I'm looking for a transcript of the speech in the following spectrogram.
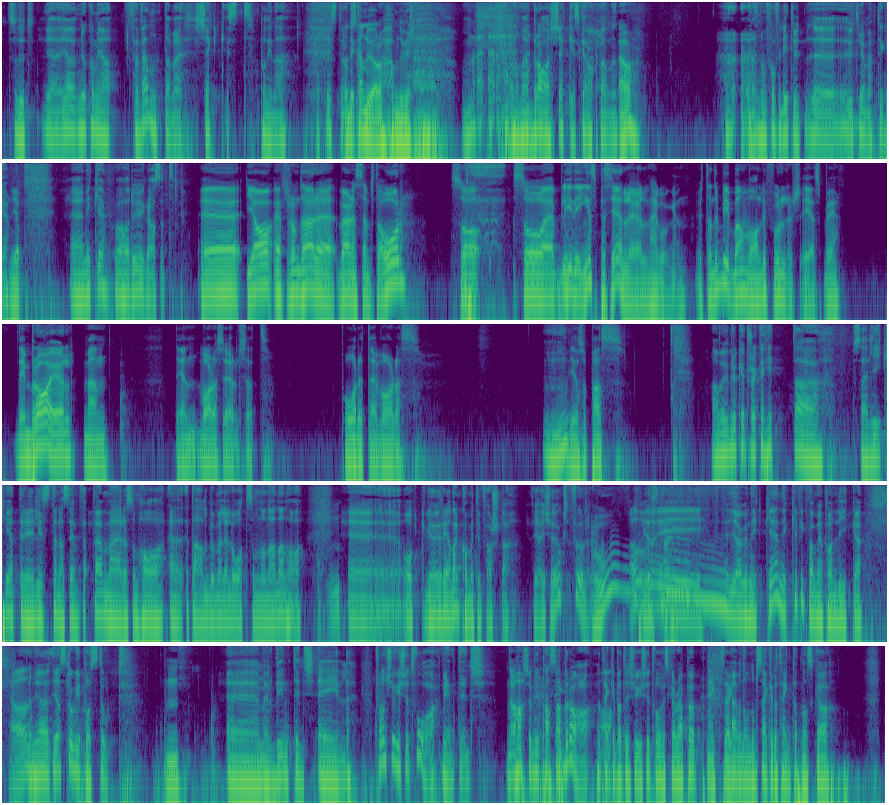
Så du, ja, ja, nu kommer jag förvänta mig tjeckiskt på dina topplistor Och det också. kan du göra om du vill. Mm. Ja, de här bra tjeckiska rockbanden. Ja. De får för lite ut, eh, utrymme tycker jag. Japp. Eh, Nicke, vad har du i glaset? Eh, ja, eftersom det här är världens sämsta år så, så eh, blir det ingen speciell öl den här gången. Utan det blir bara en vanlig Fullers ESB. Det är en bra öl, men det är en vardagsöl så att året är vardags. Mm. Och gör så pass. Ja, men vi brukar försöka hitta så här likheter i listorna. Se vem är det som har ett album eller låt som någon annan har. Eh, och vi har ju redan kommit till första. För jag kör ju också full. Oh, just det. Jag och Nicke. Nicke fick vara med på en lika. Ja, Men jag, jag slog ju på stort. mm. Eh, med Vintage Ale. Från 2022 Vintage. ja Som ju passar bra. Jag tänker på att det är 2022 vi ska wrappa upp. exakt. Även om de säkert har tänkt att man ska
